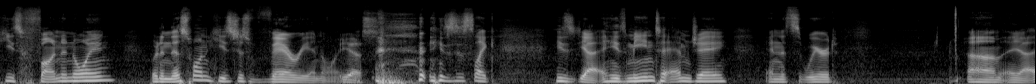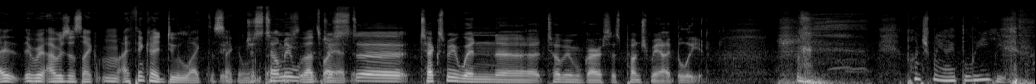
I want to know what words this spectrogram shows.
he's fun annoying, but in this one, he's just very annoying. yes. he's just like he's yeah, and he's mean to MJ, and it's weird. Um, yeah, I, were, I was just like, mm, I think I do like the second one. just tell me. better, so that's why just uh, text me when uh, Tobey Maguire says "Punch me, I bleed." punch me, I bleed.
